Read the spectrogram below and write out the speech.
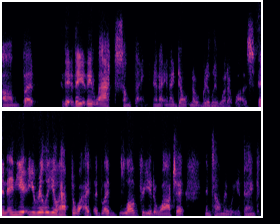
um, but they, they, they lacked something, and I and I don't know really what it was. And and you you really you'll have to. I, I'd, I'd love for you to watch it and tell me what you think.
